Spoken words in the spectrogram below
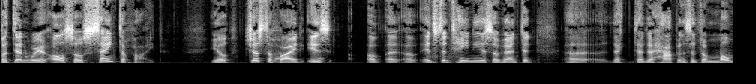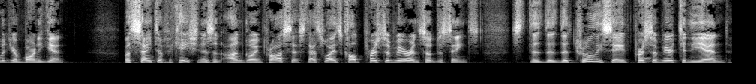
but then we're also sanctified. You know, justified is a, a, a instantaneous event that, uh, that that happens at the moment you're born again. But sanctification is an ongoing process. That's why it's called perseverance of the saints. The the, the truly saved persevere to the end,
